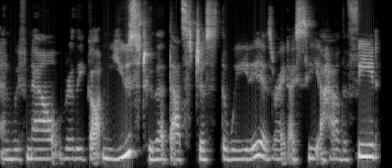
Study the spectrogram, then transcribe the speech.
and we've now really gotten used to that that's just the way it is right? I see i have the feed.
